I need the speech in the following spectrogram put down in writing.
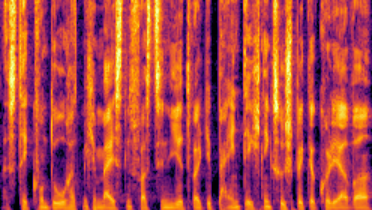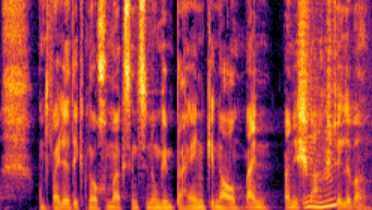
Das Taekwondo hat mich am meisten fasziniert, weil die Beintechnik so spektakulär war und weil ja die Knochenmarksentzündung im Bein genau mein, meine Schwachstelle mhm. war.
